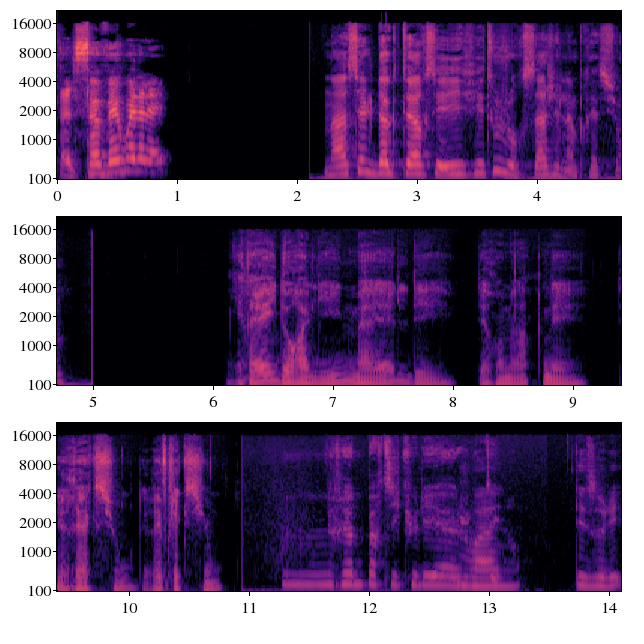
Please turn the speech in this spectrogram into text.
Elle savait où elle allait. Non, c'est le docteur, c'est il fait toujours ça, j'ai l'impression. Mireille, Doraline, Maëlle, des, des remarques, des, des réactions, des réflexions. Hmm, rien de particulier à ajouter. Désolé.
